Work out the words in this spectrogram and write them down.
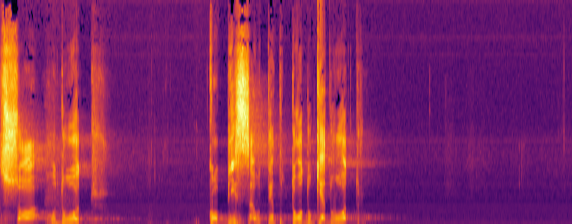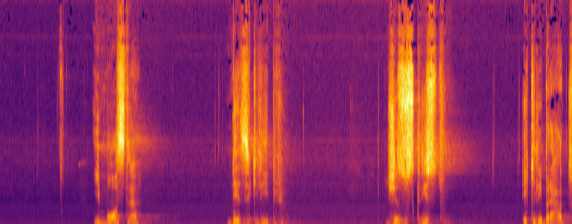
só o do outro. Cobiça o tempo todo o que é do outro. E mostra desequilíbrio. Jesus Cristo, equilibrado.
